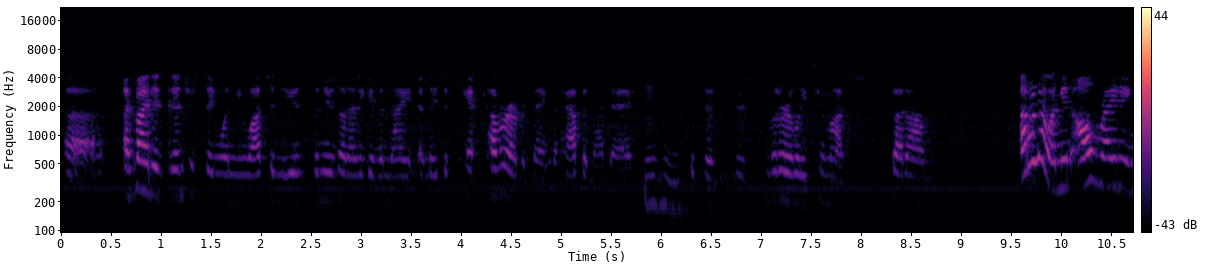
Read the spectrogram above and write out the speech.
uh, I find it interesting when you watch a news, the news on any given night, and they just can't cover everything that happened that day. Mm-hmm. There's, there's literally too much. But um, I don't know. I mean, all writing,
